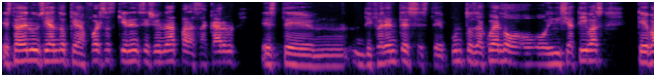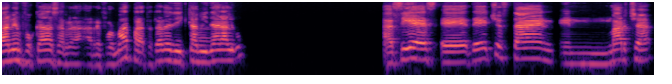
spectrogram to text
está denunciando que a fuerzas quieren sesionar para sacar este, mm, diferentes este, puntos de acuerdo o, iniciativas que van enfocadas a, reformar para tratar de dictaminar algo. Así es, eh, de hecho está en, marcha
